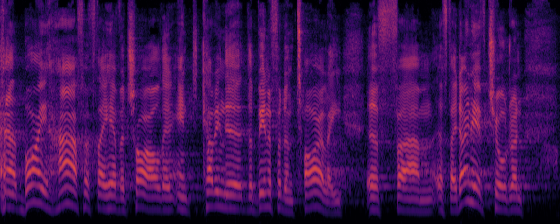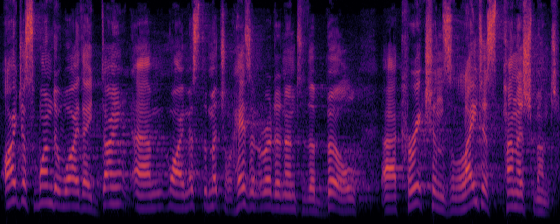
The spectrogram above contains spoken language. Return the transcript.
uh, by half if they have a child and, and cutting the, the, benefit entirely if, um, if they don't have children. I just wonder why they don't, um, why Mr Mitchell hasn't written into the bill uh, corrections' latest punishment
